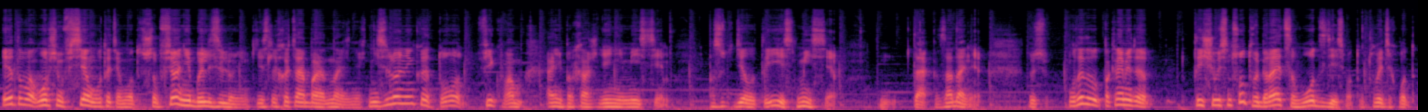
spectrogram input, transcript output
этого. В общем, всем вот этим вот, чтобы все они были зелененькие. Если хотя бы одна из них не зелененькая, то фиг вам, а не прохождение миссии. По сути дела, это и есть миссия. Так, задание. То есть, вот это вот, по крайней мере, 1800 выбирается вот здесь, вот, вот в этих вот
